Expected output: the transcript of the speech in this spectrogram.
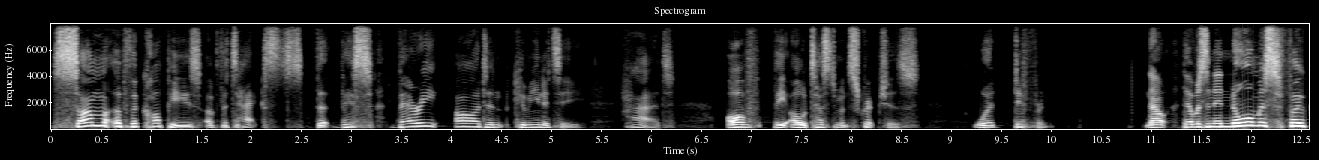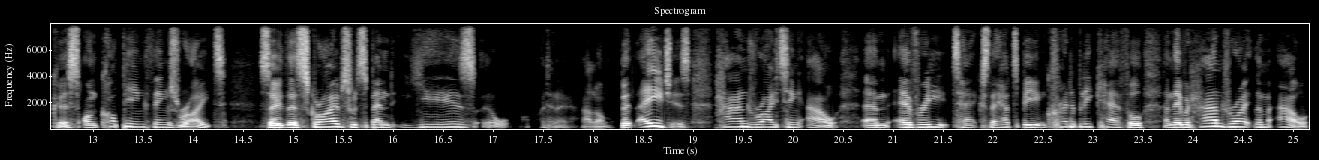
Some of the copies of the texts that this very ardent community had of the Old Testament scriptures were different. Now, there was an enormous focus on copying things right. So the scribes would spend years, I don't know how long, but ages, handwriting out um, every text. They had to be incredibly careful and they would handwrite them out.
